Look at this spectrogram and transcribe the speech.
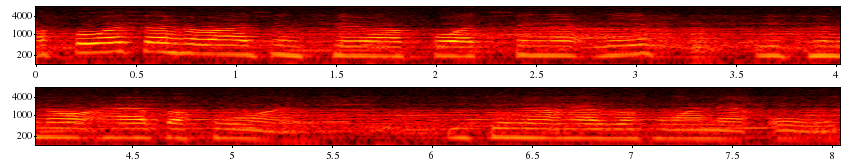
A Forza Horizon 2, unfortunately, you cannot have a horn. You do not have a horn at all.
